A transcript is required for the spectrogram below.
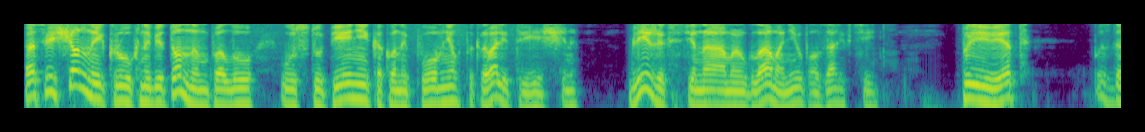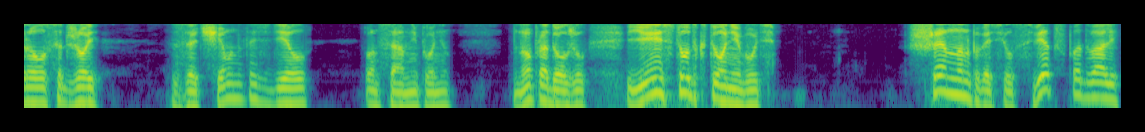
Освещенный круг на бетонном полу у ступеней, как он и помнил, покрывали трещины. Ближе к стенам и углам они уползали в тень. «Привет!» — поздоровался Джой. Зачем он это сделал? Он сам не понял, но продолжил. «Есть тут кто-нибудь?» Шеннон погасил свет в подвале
